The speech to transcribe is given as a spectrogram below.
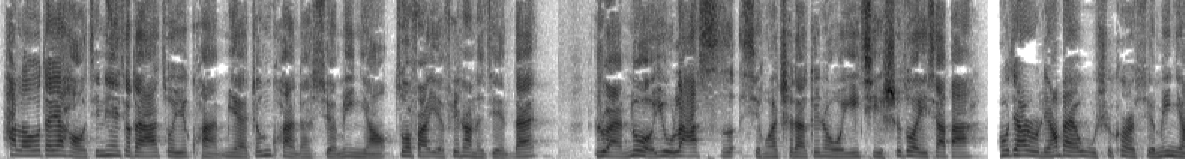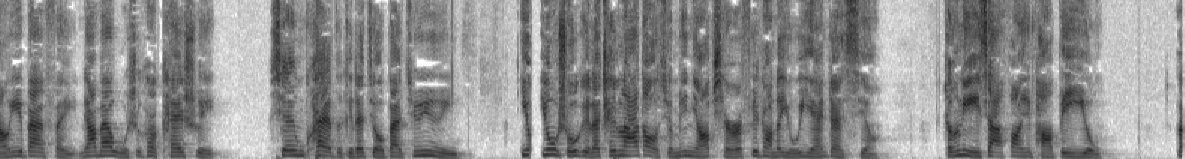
Hello，大家好，今天教大家做一款免蒸款的雪媚娘，做法也非常的简单，软糯又拉丝，喜欢吃的跟着我一起试做一下吧。然后加入两百五十克雪媚娘预拌粉，两百五十克开水，先用筷子给它搅拌均匀，用用手给它抻拉到雪媚娘皮儿非常的有延展性，整理一下放一旁备用。碗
